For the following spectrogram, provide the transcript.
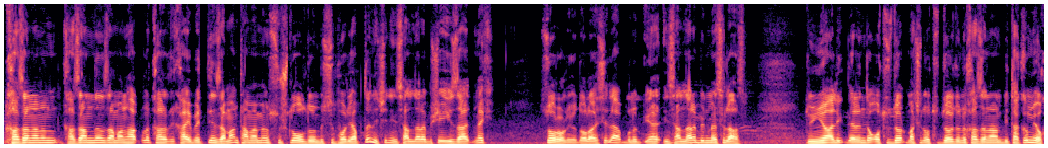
Kazananın kazandığın zaman haklı, ka- kaybettiğin zaman tamamen suçlu olduğun bir spor yaptığın için insanlara bir şeyi izah etmek zor oluyor. Dolayısıyla bunu insanların bilmesi lazım. Dünya liglerinde 34 maçın 34'ünü kazanan bir takım yok.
